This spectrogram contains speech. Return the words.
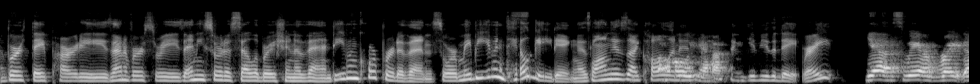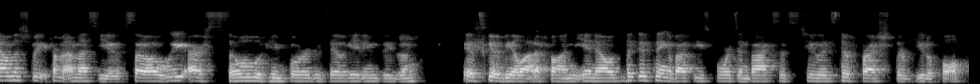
to birthday parties, anniversaries, any sort of celebration event, even corporate events, or maybe even tailgating, as long as I call oh, it yeah. and give you the date, right? Yes, we are right down the street from MSU. So we are so looking forward to tailgating season it's going to be a lot of fun. You know, the good thing about these boards and boxes too is they're fresh, they're beautiful,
